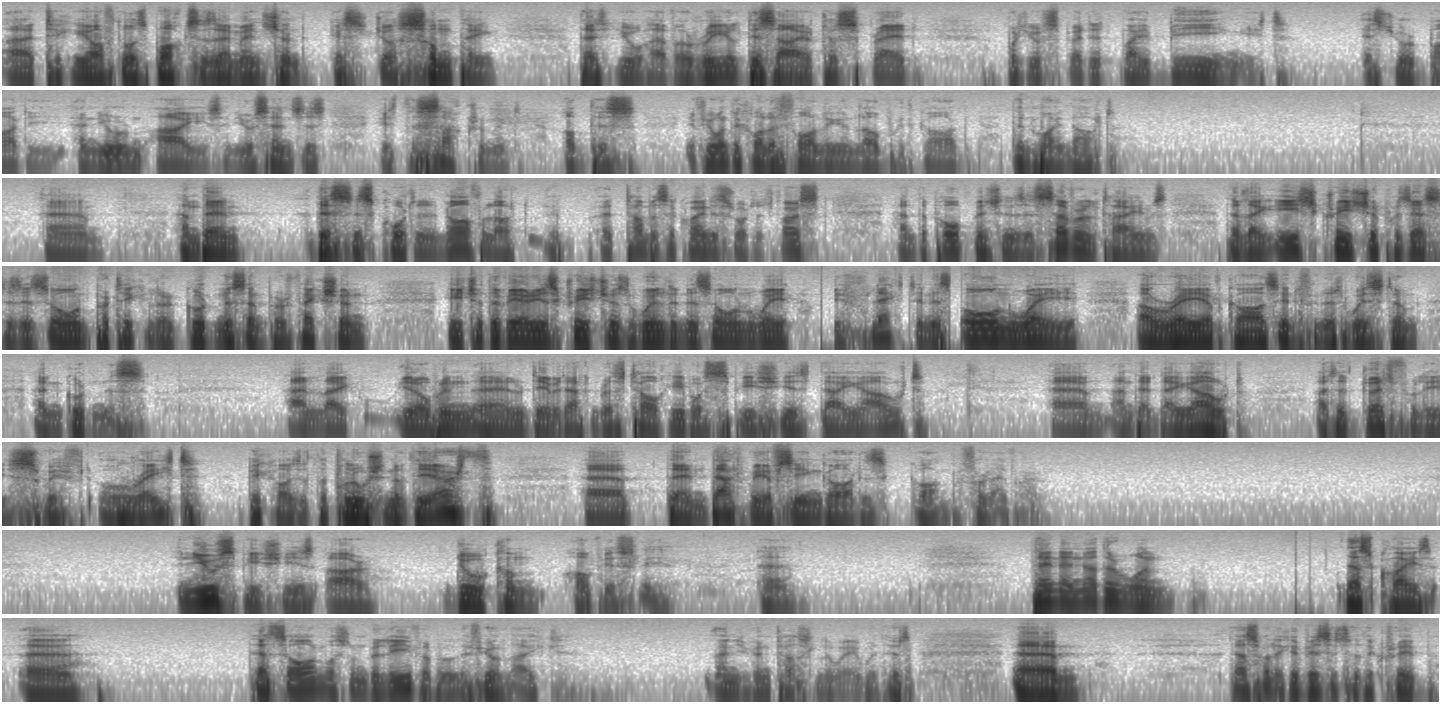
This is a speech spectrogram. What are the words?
uh, ticking off those boxes I mentioned. It's just something that you have a real desire to spread, but you spread it by being it. It's your body and your eyes and your senses. It's the sacrament of this. If you want to call it falling in love with God, then why not? Um, and then this is quoted an awful lot. Uh, Thomas Aquinas wrote it first, and the Pope mentions it several times that like each creature possesses its own particular goodness and perfection. Each of the various creatures will in its own way reflect in its own way a ray of God's infinite wisdom and goodness. And like, you know, when uh, David Attenborough is talking about species dying out, um, and they're dying out at a dreadfully swift rate because of the pollution of the earth, uh, then that way of seeing God is gone forever. New species are do come, obviously. Uh, then another one that's quite, uh, that's almost unbelievable, if you like, and you can tussle away with it. Um, that's what like a visit to the crib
